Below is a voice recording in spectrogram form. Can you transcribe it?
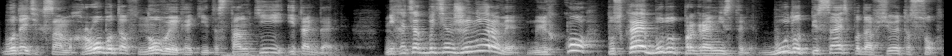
вот этих самых роботов, новые какие-то станки и так далее. Не хотят быть инженерами? Легко, пускай будут программистами, будут писать подо все это софт.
